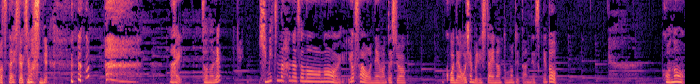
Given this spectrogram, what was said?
お伝えしておきますね。はい。そのね、秘密の花園の良さをね、私はここでおしゃべりしたいなと思ってたんですけど、この、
